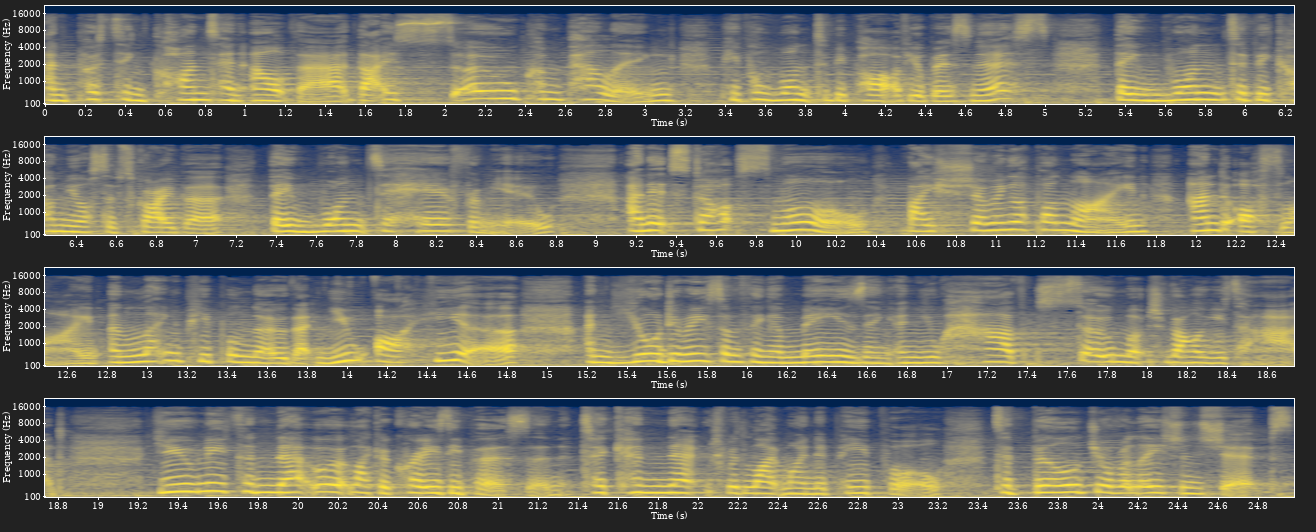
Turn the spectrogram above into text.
and putting content out there that is so compelling. People want to be part of your business. They want to become your subscriber. They want to hear from you. And it starts small by showing up online and offline and letting people know that you are here and you're doing something amazing and you have so much value to add. You need to network like a crazy person, to connect with like minded people, to build your relationships.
